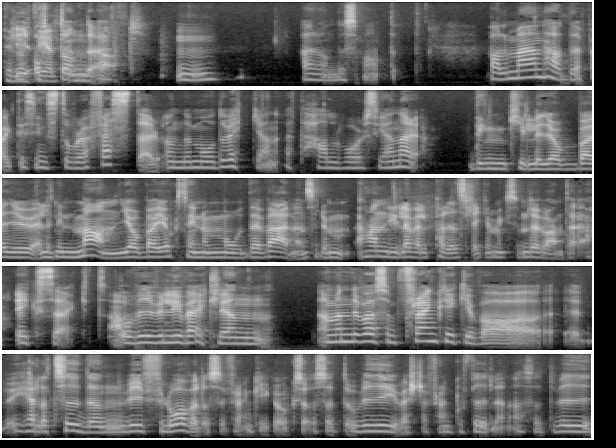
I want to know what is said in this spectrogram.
Det I låter helt underbart. mm, arrondissementet. Balmain hade faktiskt sin stora fest där under modeveckan ett halvår senare. din kille jobbar ju, eller din man jobbar ju också inom modevärlden så det, han gillar väl Paris lika mycket som du antar jag? Exakt. Ja. Och vi ville ju verkligen... Ja, men det var som Frankrike var eh, hela tiden. Vi förlovade oss i Frankrike också. Så att, och vi är ju värsta frankofilerna. Så att vi,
